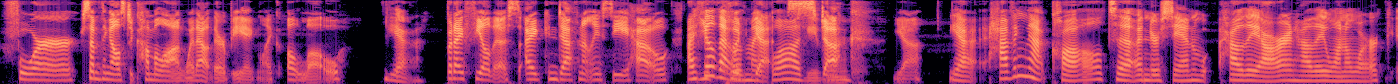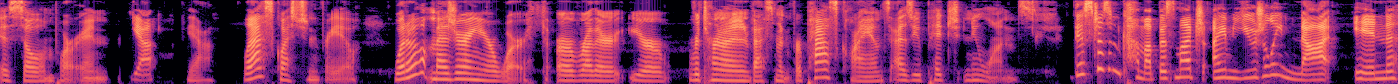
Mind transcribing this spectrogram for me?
for something else to come along without there being like a lull. Yeah. But I feel this. I can definitely see how I feel that with my blog stuck. even. Yeah. Yeah, having that call to understand how they are and how they want to work is so important. Yeah. Yeah. Last question for you. What about measuring your worth or rather your return on investment for past clients as you pitch new ones? this doesn't come up as much. I'm usually not in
